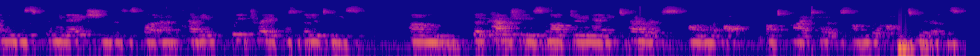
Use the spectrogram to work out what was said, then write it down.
any discrimination. This is about having free trade possibilities. Um, the countries not doing any tariffs on the, not high tariffs on the raw materials.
